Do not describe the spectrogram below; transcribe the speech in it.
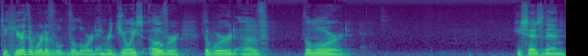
to hear the word of the Lord and rejoice over the word of the Lord. He says then,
